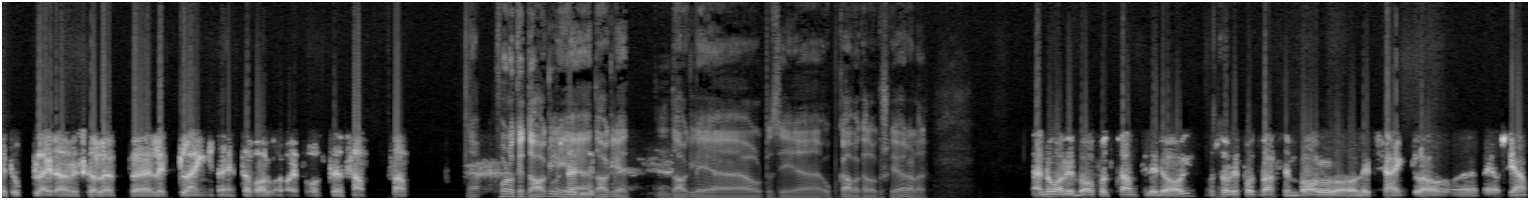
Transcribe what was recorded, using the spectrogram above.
et opplegg der vi skal løpe litt lengre intervaller i forhold til 5-5. Ja. Får dere daglige, daglige, daglige si, oppgaver hva dere skal gjøre, eller? Ja, nå har vi bare fått frem til i dag, og så har vi fått hver sin ball og litt kjegler eh, med oss hjem.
